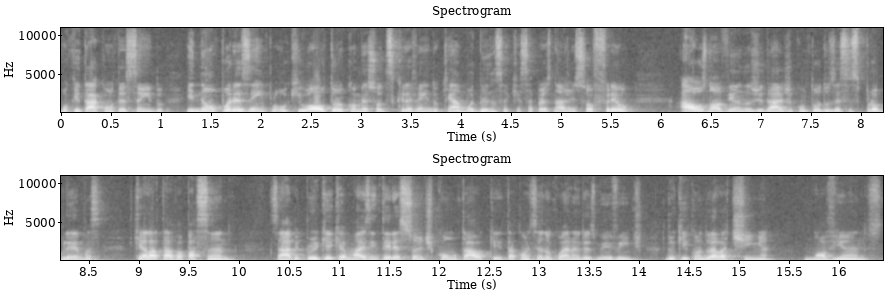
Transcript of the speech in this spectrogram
o que está acontecendo e não, por exemplo, o que o autor começou descrevendo, que é a mudança que essa personagem sofreu aos 9 anos de idade com todos esses problemas que ela estava passando. Sabe? Por que, que é mais interessante contar o que está acontecendo com ela em 2020 do que quando ela tinha 9 anos?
